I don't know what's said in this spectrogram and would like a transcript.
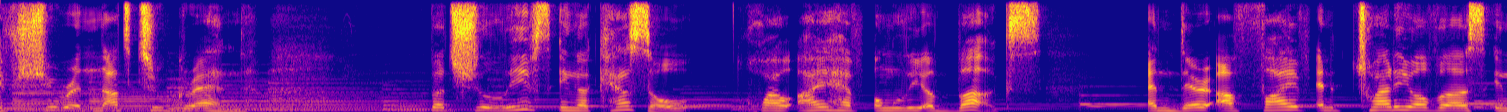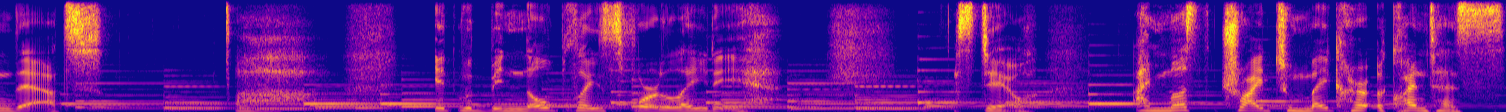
If she were not too grand. But she lives in a castle while I have only a box, and there are five and twenty of us in that. Ah, it would be no place for a lady. Still, I must try to make her acquaintance.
